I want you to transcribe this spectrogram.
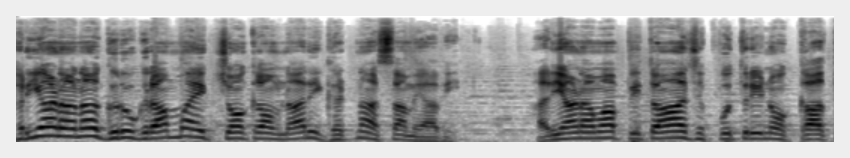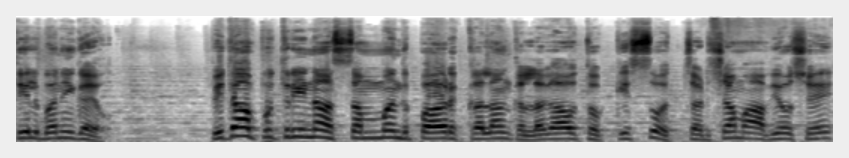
હરિયાણાના ગુરુગ્રામમાં એક ચોંકાવનારી ઘટના સામે આવી. હરિયાણામાં પિતા જ પુત્રીનો કાતિલ બની ગયો. પિતા પુત્રીના સંબંધ પર કલંક લગાવતો કિસ્સો ચર્ચામાં આવ્યો છે.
